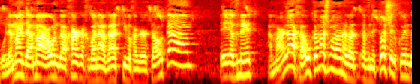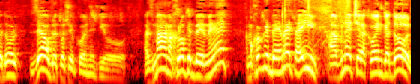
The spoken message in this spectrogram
ולמאן דאמר אהרון ואחר כך בניו והיה כתיב וחגרת אותם, אה, אבנט, אמר לך, ההוא כמשמע לן אבנתו של כהן גדול, זהו אבנתו של כהן אדיוט. אז מה המחלוקת באמת? המחלוקת באמת האם האבנט של הכהן גדול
